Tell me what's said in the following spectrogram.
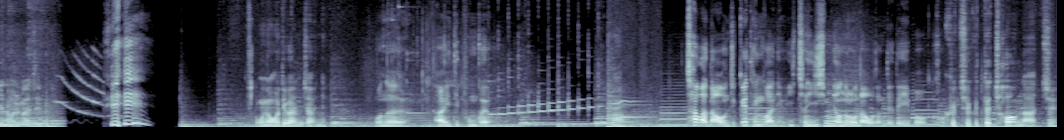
여기는 얼마지? 오늘 어디 가는지 아니? 오늘 아이디 폰가요? 어. 차가 나온 지 꽤 된 거 아니에요? 2020년으로 나오던데 네이버 거. 그치 그때 처음 나왔지.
